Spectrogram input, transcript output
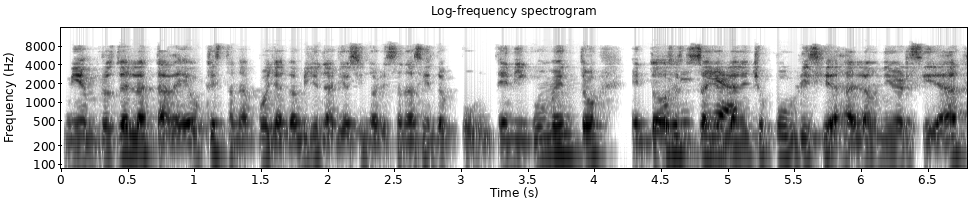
miembros del Atadeo que están apoyando a Millonarios y no le están haciendo en ningún momento, en todos estos años le han hecho publicidad a la universidad.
